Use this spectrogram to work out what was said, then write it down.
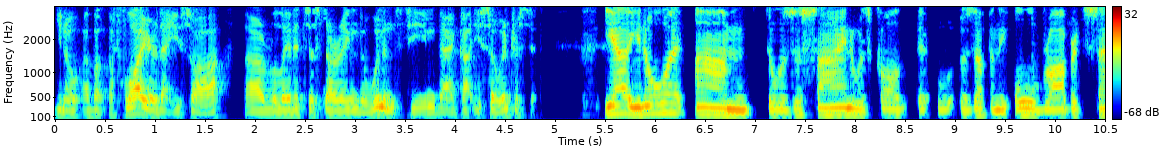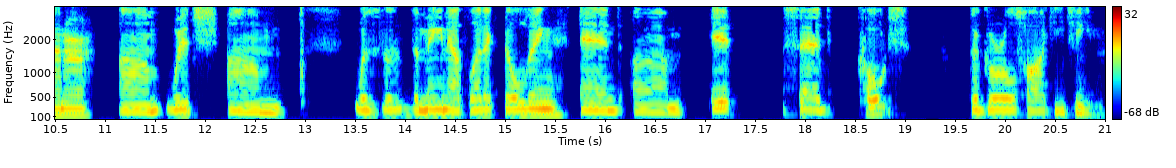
you know about the flyer that you saw uh, related to starting the women's team that got you so interested? Yeah, you know what? Um, there was a sign. It was called. It was up in the old Roberts Center, um, which um, was the the main athletic building, and um, it said coach the girls hockey team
